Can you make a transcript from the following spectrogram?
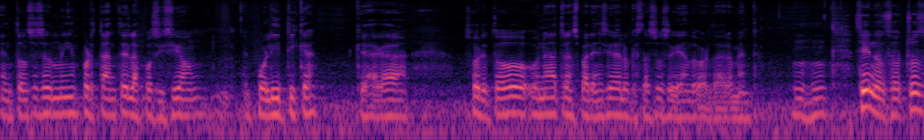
Entonces es muy importante la posición política que haga sobre todo una transparencia de lo que está sucediendo verdaderamente. Sí, nosotros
